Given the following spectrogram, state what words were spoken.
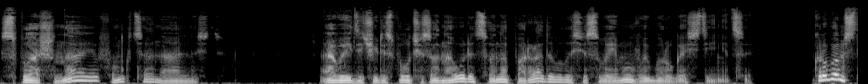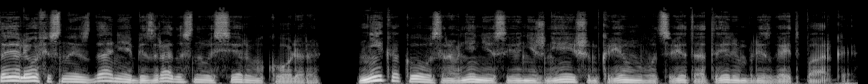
сплошная функциональность. А выйдя через полчаса на улицу, она порадовалась и своему выбору гостиницы. Кругом стояли офисные здания безрадостного серого колера. Никакого сравнения с ее нежнейшим кремового цвета отелем близ Гайд-парка.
